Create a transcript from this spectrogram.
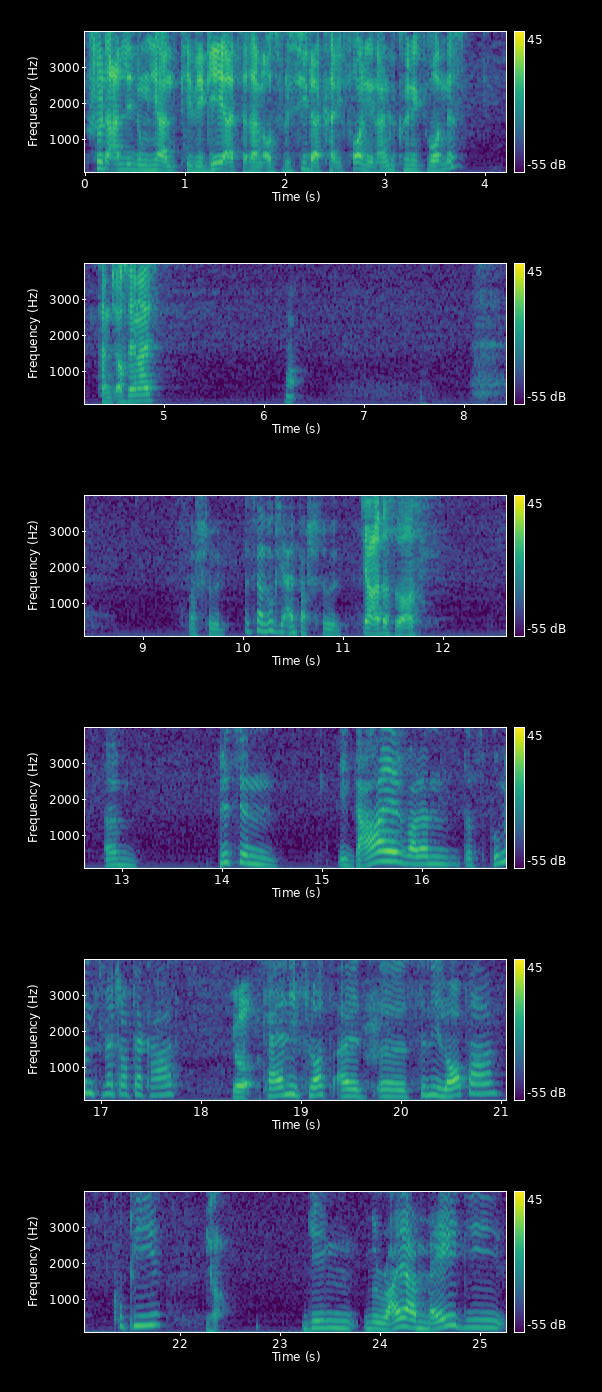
schöne Anlehnung hier an PWG, als er dann aus Reseda, Kalifornien angekündigt worden ist. Fand ich auch sehr nice. Ja. Es war schön. Es war wirklich einfach schön. Ja, das war's. Ähm, bisschen egal war dann das Women's Match auf der Card. Ja. Candy Floss als äh, Cindy Lauper Kopie Ja. gegen Mariah May, die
